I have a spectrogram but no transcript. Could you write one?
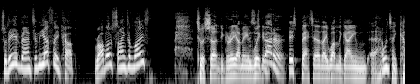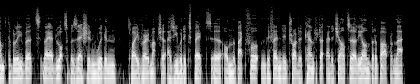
So they advance in the FA Cup. Robbo, signs of life? To a certain degree, I mean, Wigan. better. It's better. They won the game. Uh, I wouldn't say comfortably, but they had lots of possession. Wigan played very much uh, as you would expect uh, on the back foot and defended. Tried to counter attack. They had a chance early on, but apart from that,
